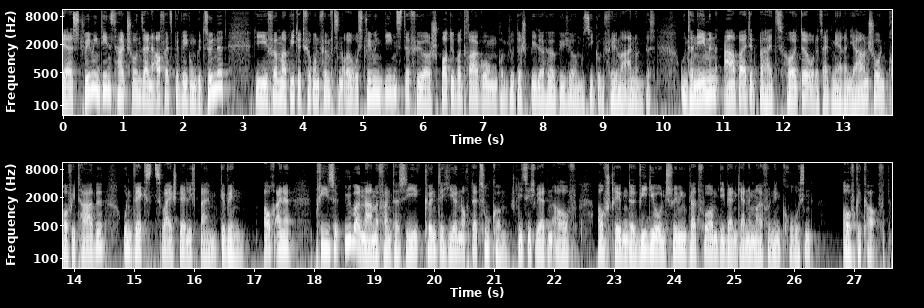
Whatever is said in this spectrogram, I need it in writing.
Der Streamingdienst hat schon seine Aufwärtsbewegung gezündet. Die Firma bietet für rund 15 Euro Streamingdienste für Sportübertragungen, Computerspiele, Hörbücher, Musik und Filme an. Und das Unternehmen arbeitet bereits heute oder seit mehreren Jahren schon profitabel und wächst zweistellig beim Gewinn. Auch eine Prise Übernahmefantasie könnte hier noch dazukommen. Schließlich werden auf aufstrebende Video- und Streaming-Plattformen, die werden gerne mal von den Großen aufgekauft.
